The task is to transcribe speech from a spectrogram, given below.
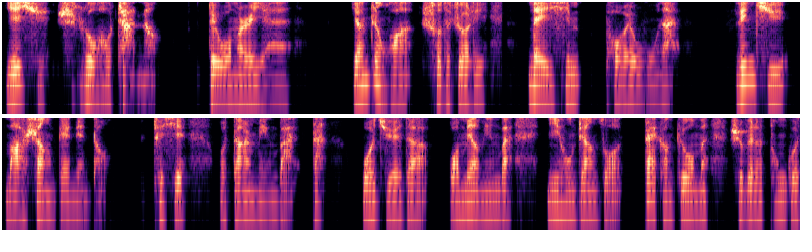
也许是落后产能。对我们而言，杨振华说到这里，内心颇为无奈。林奇马上点点头：“这些我当然明白，但我觉得我们要明白，霓虹这样做，贷款给我们是为了通过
